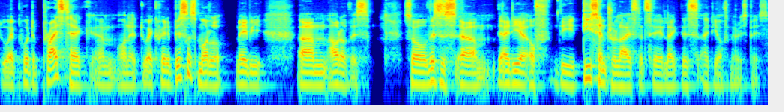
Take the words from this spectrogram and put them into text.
Do I put a price tag um, on it? Do I create a business model maybe um, out of this? So this is um, the idea of the decentralized, let's say like this idea of Marispace.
